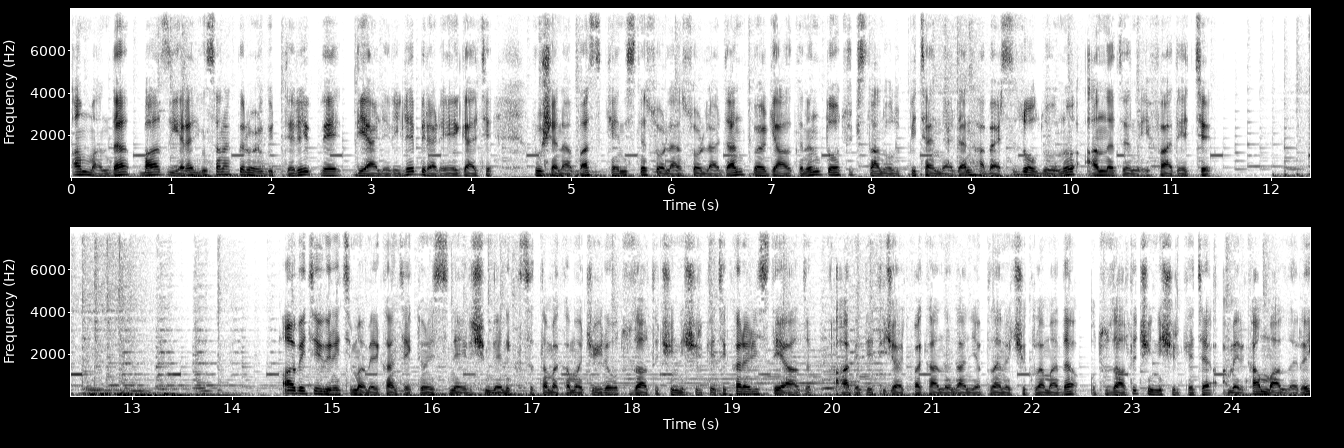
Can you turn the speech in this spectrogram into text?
Amman'da bazı yerel insan hakları örgütleri ve diğerleriyle bir araya geldi. Ruşen Abbas kendisine sorulan sorulardan bölge halkının Doğu Türkistan'da olup bitenlerden habersiz olduğunu anladığını ifade etti. ABD yönetimi Amerikan teknolojisine erişimlerini kısıtlamak amacıyla 36 Çinli şirketi kara listeye aldı. ABD Ticaret Bakanlığı'ndan yapılan açıklamada 36 Çinli şirkete Amerikan malları,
